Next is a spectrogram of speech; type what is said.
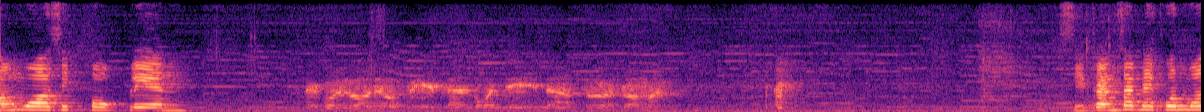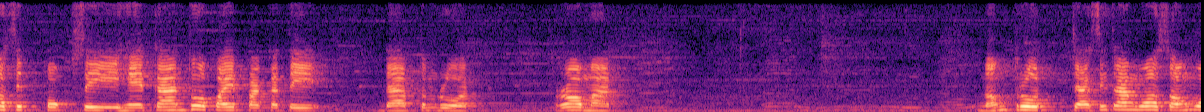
2ว16เปลี่ยนในคนรอเดียวปีการปกติดาบตำรวจร่อมันสีตรังทราบในควรว16 4เหตุการณ์ทั่วไปปกติ ดาบตำรวจร่อหมัดหนองตรุดจากสีตรังว2ว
